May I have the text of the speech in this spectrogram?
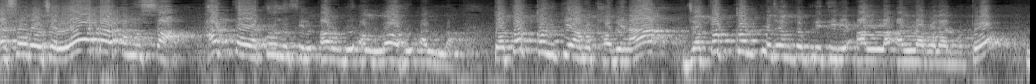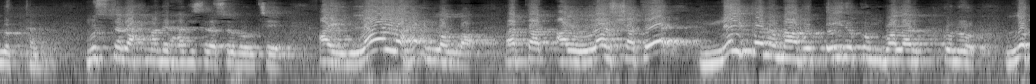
রাসূল বলছে, লা তাকুমুস হাত্তা আল্লাহু ততক্ষণ কিয়ামত হবে না, যতক্ষণ পর্যন্ত পৃথিবী আল্লাহ আল্লাহ বলার মতো লোক থাকবে। মুস্তাদ আহমদের হাদিস রাসূল বলছে, আই লা ইলাহা অর্থাৎ আল্লাহর সাথে নেই কোন মাবুদ, এইরকম বলার কোন লোক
